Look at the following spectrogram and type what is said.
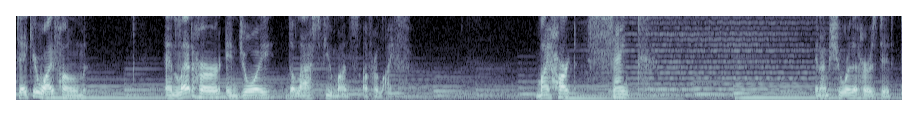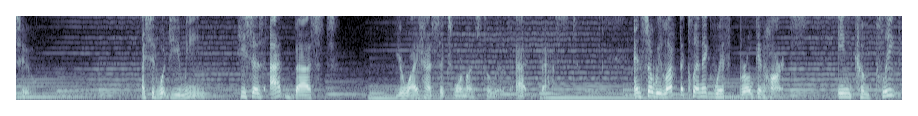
take your wife home and let her enjoy the last few months of her life. My heart sank, and I'm sure that hers did too. I said, What do you mean? He says, At best, your wife has six more months to live, at best. And so we left the clinic with broken hearts in complete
